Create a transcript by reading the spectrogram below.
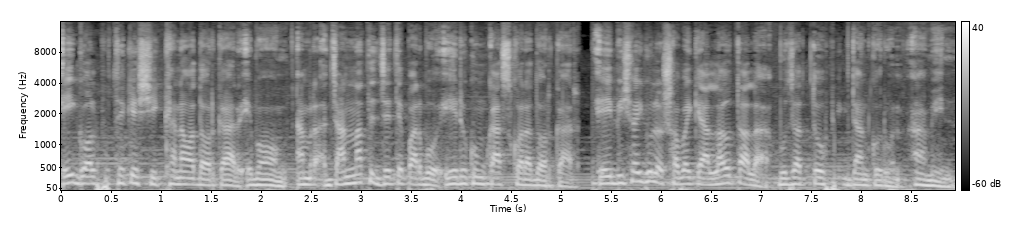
এই গল্প থেকে শিক্ষা নেওয়া দরকার এবং আমরা জান্নাতে যেতে পারব এরকম কাজ করা দরকার। এই বিষয়গুলো সবাইকে আল্লাহ তালা বুঝার তৌফিক দান করুন। আমিন।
